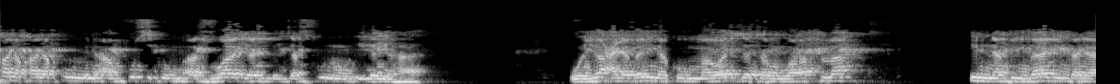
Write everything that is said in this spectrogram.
khalaqa lakum min anfusikum azwajan litaskunu ilayha wa ja'ala bainakum mawaddatan wa rahma inna fi dhalika la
